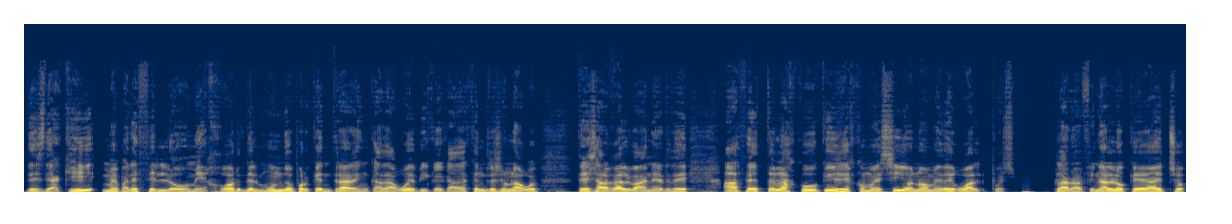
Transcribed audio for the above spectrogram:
desde aquí me parece lo mejor del mundo porque entrar en cada web y que cada vez que entres en una web te salga el banner de acepto las cookies es como de sí o no, me da igual. Pues Claro, al final lo que ha hecho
